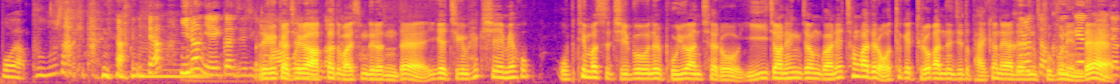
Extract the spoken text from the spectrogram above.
뭐야 부부 사기단이 아니야? 음. 이런 얘기까지 지금 그러니까 제가 아까도 거죠. 말씀드렸는데 이게 지금 핵심이 호- 옵티머스 지분을 보유한 채로 이전 행정관이 청와대를 어떻게 들어갔는지도 밝혀내야 되는 그렇죠. 부분인데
